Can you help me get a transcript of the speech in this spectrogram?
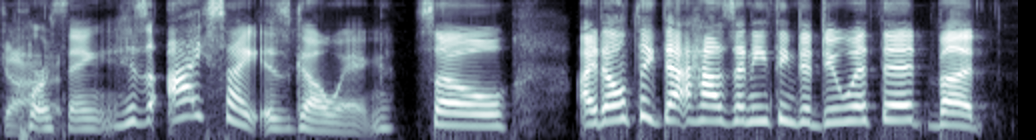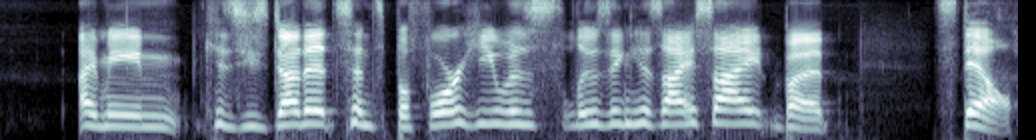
Got poor it. thing. His eyesight is going. So I don't think that has anything to do with it, but I mean, because he's done it since before he was losing his eyesight, but still.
